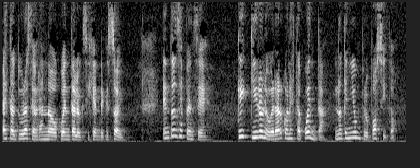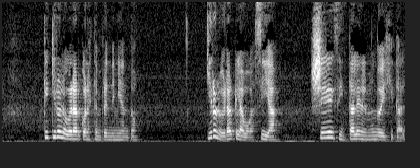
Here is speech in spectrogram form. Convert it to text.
A esta altura se habrán dado cuenta lo exigente que soy. Entonces pensé, ¿qué quiero lograr con esta cuenta? No tenía un propósito. ¿Qué quiero lograr con este emprendimiento? Quiero lograr que la abogacía llegue y se instale en el mundo digital.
